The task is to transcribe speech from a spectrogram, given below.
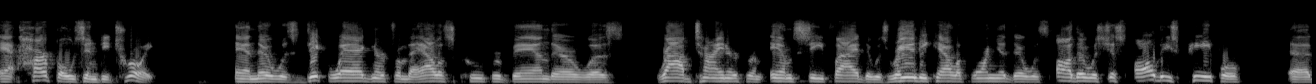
at Harpo's in Detroit. And there was Dick Wagner from the Alice Cooper band. There was Rob Tyner from MC5. There was Randy California. There was, oh, there was just all these people uh,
